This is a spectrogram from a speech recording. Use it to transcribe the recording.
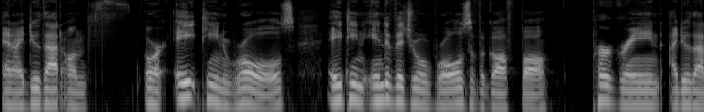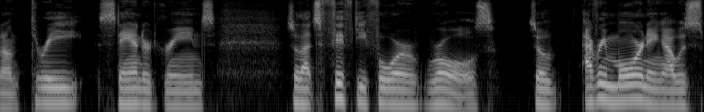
And I do that on, th- or 18 rolls, 18 individual rolls of a golf ball per green. I do that on three standard greens. So that's 54 rolls. So every morning I was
